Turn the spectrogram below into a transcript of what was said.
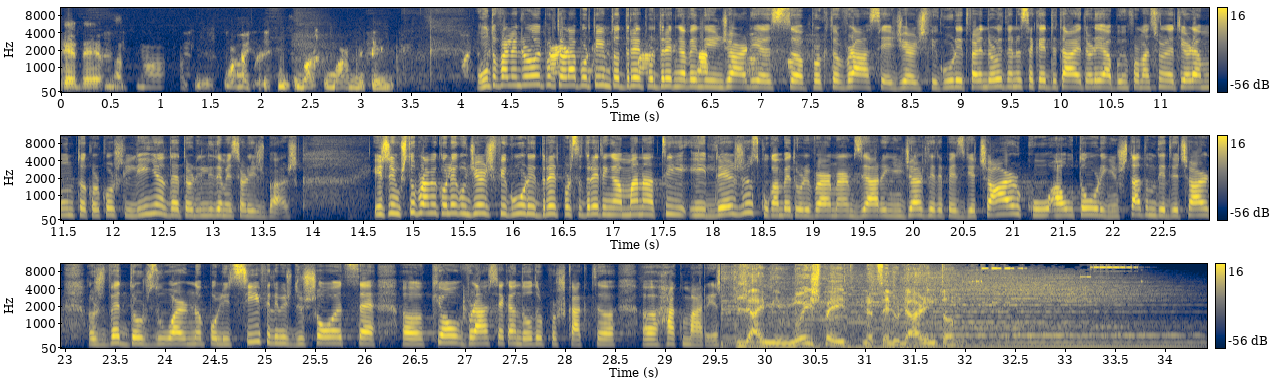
edhe më tej kishte shkuar në polici së bashku me armën e krimit. Unë të falenderoj për këtë raportim të drejtpërdrejtë nga vendi i ngjarjes për këtë vrasje, Gjergj Figuri. Të falenderoj dhe nëse ke detaje të reja apo informacione të tjera mund të kërkosh linjën dhe të rilidhemi sërish bashkë. Ishim kështu pra me kolegun Gjergj Figuri drejtpërsëdrejti nga Manati i Lezhës, ku ka mbetur i vrarë me armë zjarri një 65 vjeçar, ku autori një 17 vjeçar është vetëdorëzuar në polici. Fillimisht dyshohet se kjo vrasje ka ndodhur për shkak të Hakmarrjes. Lajmi më i shpejtë në celularin tënd.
